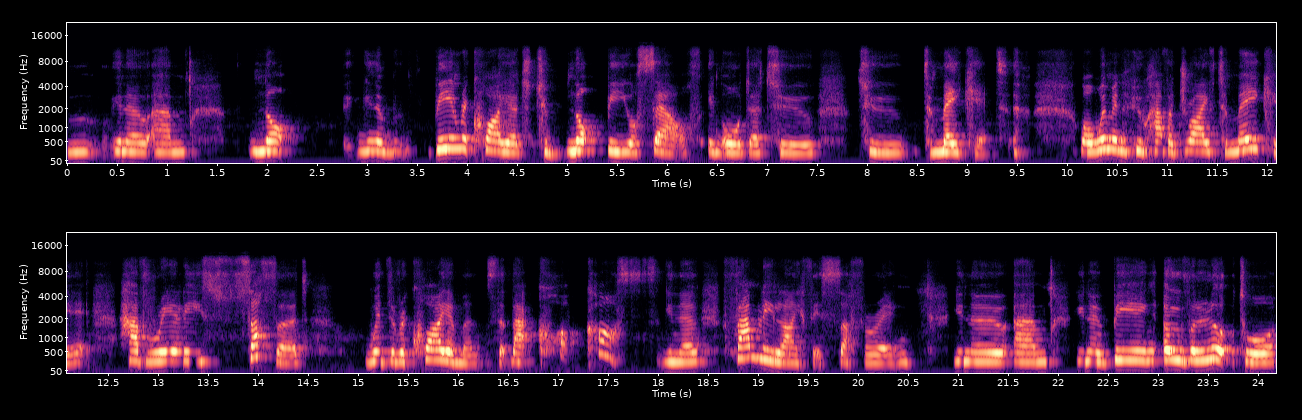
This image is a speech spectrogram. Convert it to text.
You know um, not you know being required to not be yourself in order to to to make it. Well women who have a drive to make it have really suffered with the requirements that that co- costs you know? Family life is suffering you know um, you know being overlooked or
